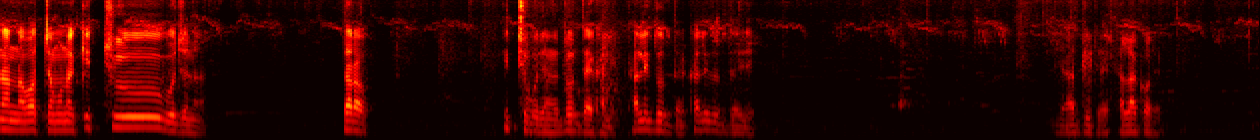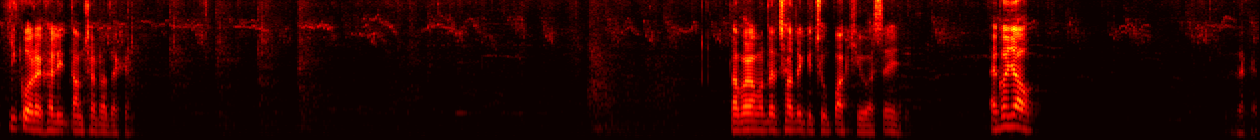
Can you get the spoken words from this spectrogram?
রান্না বাচ্চা মনে হয় কিচ্ছু বোঝে না। দাঁড়াও। কিচ্ছু বোঝে না, দুধ দেয় খালি। খালি দুধ দেয়, খালি দুধ দেয় যে। আর দুইটা খেলা করে। কি করে খালি তামসাটা দেখেন? তারপর আমাদের ছাদে কিছু পাখিও আছে, এই যে। এখন যাও। দেখেন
